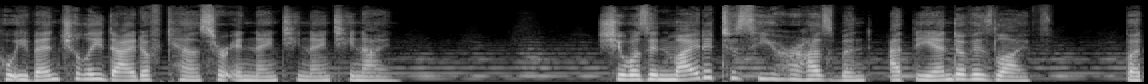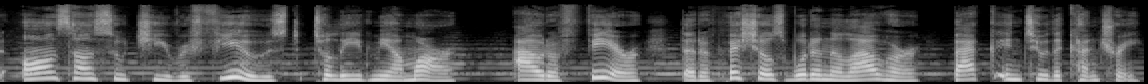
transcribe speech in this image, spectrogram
who eventually died of cancer in 1999. She was invited to see her husband at the end of his life, but Aung San Suu Kyi refused to leave Myanmar out of fear that officials wouldn't allow her back into the country.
